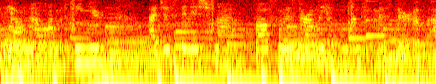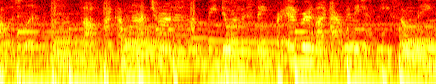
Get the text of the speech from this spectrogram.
y'all know I'm a senior. I just finished my fall semester. I only have one semester of college left. So I was like I'm not trying to forever like I really just need something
